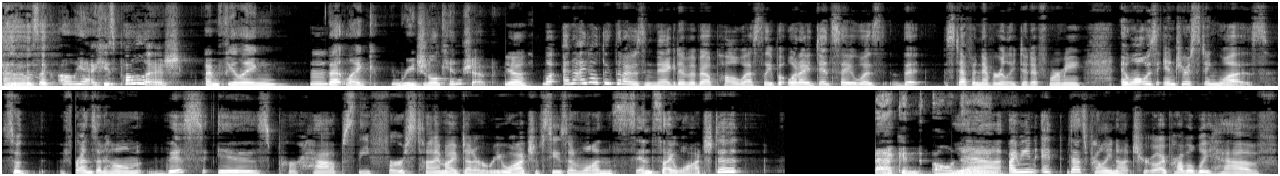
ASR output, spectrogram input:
And i was like oh yeah he's polish i'm feeling Hmm. that like regional kinship Yeah. Well, and I don't think that I was negative about Paul Wesley, but what I did say was that Stefan never really did it for me. And what was interesting was so, friends at home, this is perhaps the first time I've done a rewatch of season one since I watched it. back in oh Yeah. I mean, it that's probably not true. I probably have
